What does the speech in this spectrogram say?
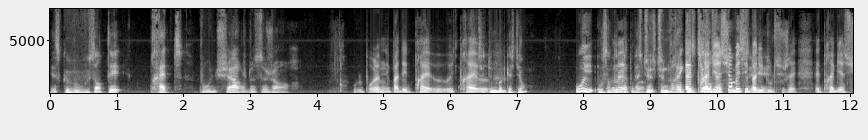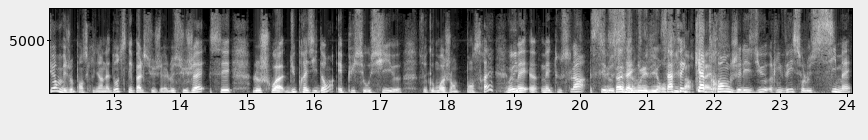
Est-ce que vous vous sentez prête pour une charge de ce genre? Le problème n'est pas d'être prêt. Euh, prêt C'est euh, une bonne question oui, vous sentez mais C'est une vraie question. Être prêt, bien sûr, mais c'est pas du tout le sujet. Être prêt, bien sûr, mais je pense qu'il y en a d'autres. Ce n'est pas le sujet. Le sujet, c'est le choix du président, et puis c'est aussi euh, ce que moi j'en penserais. Mais, euh, mais tout cela, c'est le ça Que je voulais dire ça fait quatre ans que j'ai les yeux rivés sur le 6 mai,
